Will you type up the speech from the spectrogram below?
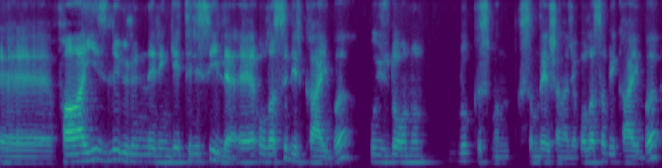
e, faizli ürünlerin getirisiyle e, olası bir kaybı bu %10'luk kısmın kısımda yaşanacak olası bir kaybı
